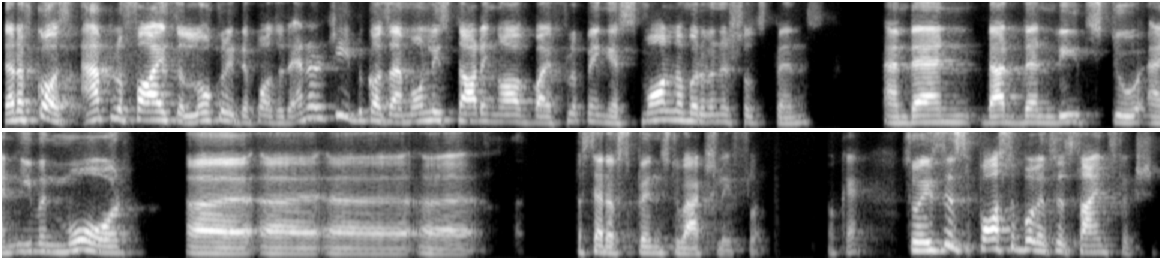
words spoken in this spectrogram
that of course amplifies the locally deposited energy because I'm only starting off by flipping a small number of initial spins. And then that then leads to an even more uh, uh, uh, uh a set of spins to actually flip. Okay. So is this possible? Is this science fiction?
